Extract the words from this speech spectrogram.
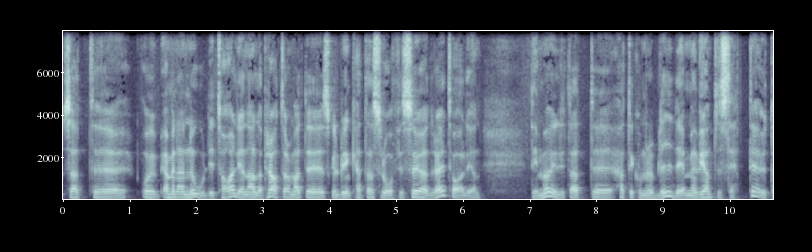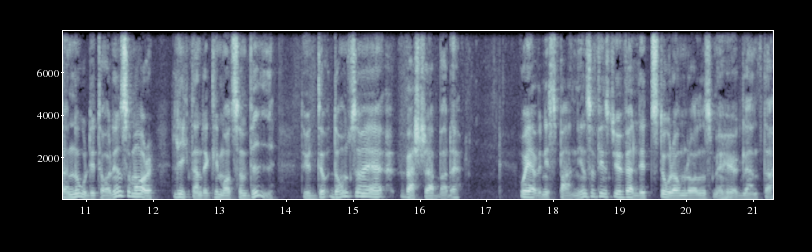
Så att, eh, och jag menar Norditalien, alla pratar om att det skulle bli en katastrof i södra Italien. Det är möjligt att, eh, att det kommer att bli det, men vi har inte sett det. Utan Norditalien som har liknande klimat som vi. Det är de som är värst drabbade. Och även i Spanien så finns det ju väldigt stora områden som är höglänta.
